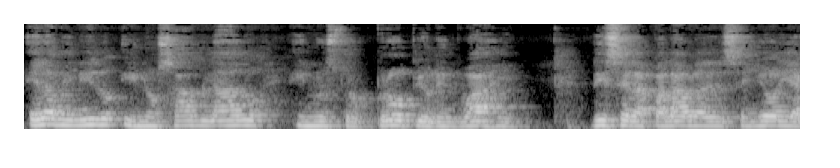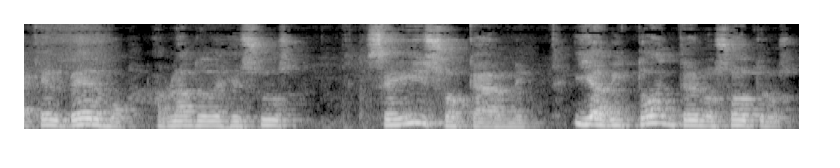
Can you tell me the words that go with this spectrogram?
Él ha venido y nos ha hablado en nuestro propio lenguaje. Dice la palabra del Señor y aquel verbo, hablando de Jesús, se hizo carne y habitó entre nosotros.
